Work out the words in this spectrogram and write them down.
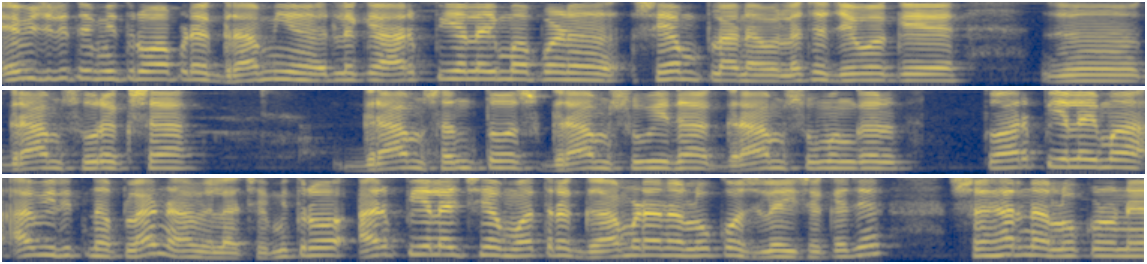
એવી જ રીતે મિત્રો આપણે ગ્રામ્ય એટલે કે આરપીએલઆઈમાં પણ સેમ પ્લાન આવેલા છે. જેવા કે ગ્રામ સુરક્ષા, ગ્રામ સંતોષ, ગ્રામ સુવિધા, ગ્રામ સુમંગલ, તો આરપીએલઆઈમાં આવી રીતના પ્લાન આવેલા છે. મિત્રો, આરપીએલઆઈ છે માત્ર ગામડાના લોકો જ લઈ શકે છે. શહેરના લોકોને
